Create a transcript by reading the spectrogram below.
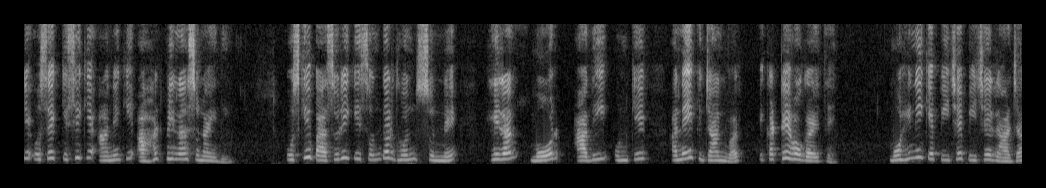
कि उसे किसी के आने की आहट भी न सुनाई दी। उसकी बांसुरी की सुंदर धुन सुनने हिरन, मोर आदि उनके अनेक जानवर इकट्ठे हो गए थे। मोहिनी के पीछे पीछे राजा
